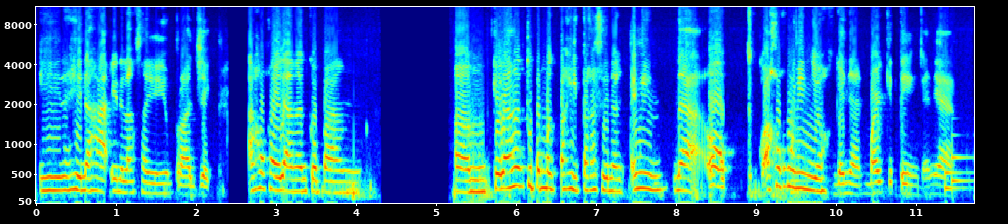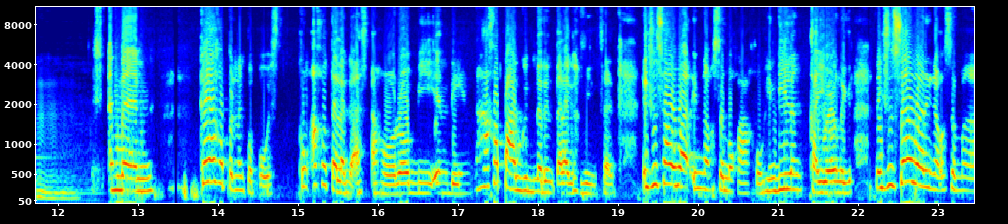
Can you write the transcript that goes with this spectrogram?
hin- hinahain na lang sa'yo yung project. Ako, kailangan ko pang, um, kailangan ko pang magpakita kasi ng, I mean, na, oh, ako kunin nyo, ganyan, marketing, ganyan. Mm-mm. And then, kaya ako pa nagpo-post. Kung ako talaga as ako, Robby and Dane, nakakapagod na rin talaga minsan. Nagsasawa rin ako sa mukha ko. Hindi lang kayo. Nag, nagsasawa rin ako sa mga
